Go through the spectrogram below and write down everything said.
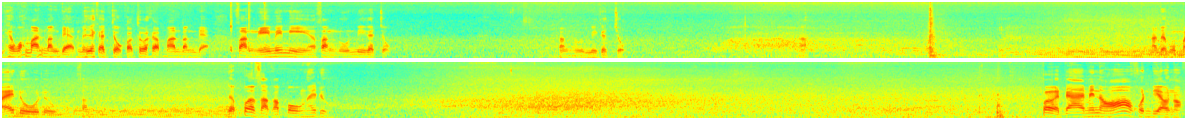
เรียกว่าม่านบังแดดไม่ใช่กระจกขอโทษครับม่านบังแดดฝั่งนี้ไม่มีนะฝั่งนู้นมีกระจก ฝั่งนู้นมีกระจกอะอะ เดี๋ยวผมมาให้ดูดูฝั่งเดี๋ยวเปิดฝากระโปรงให้ดู เปิดได้ไหมเนาะคนเดียวเนาะ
